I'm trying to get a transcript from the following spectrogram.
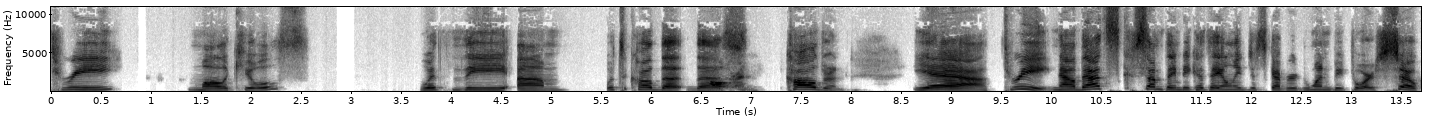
three molecules with the um what's it called the the Cauldron. cauldron yeah three now that's something because they only discovered one before so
